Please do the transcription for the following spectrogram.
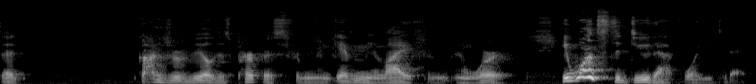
that God has revealed his purpose for me and given me life and, and worth. He wants to do that for you today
